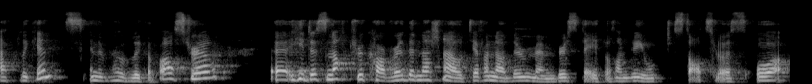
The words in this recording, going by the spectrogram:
applicant in the Republic of Austria, uh, he does not recover the nationality of another member state, altså han blir gjort statsløs. Og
